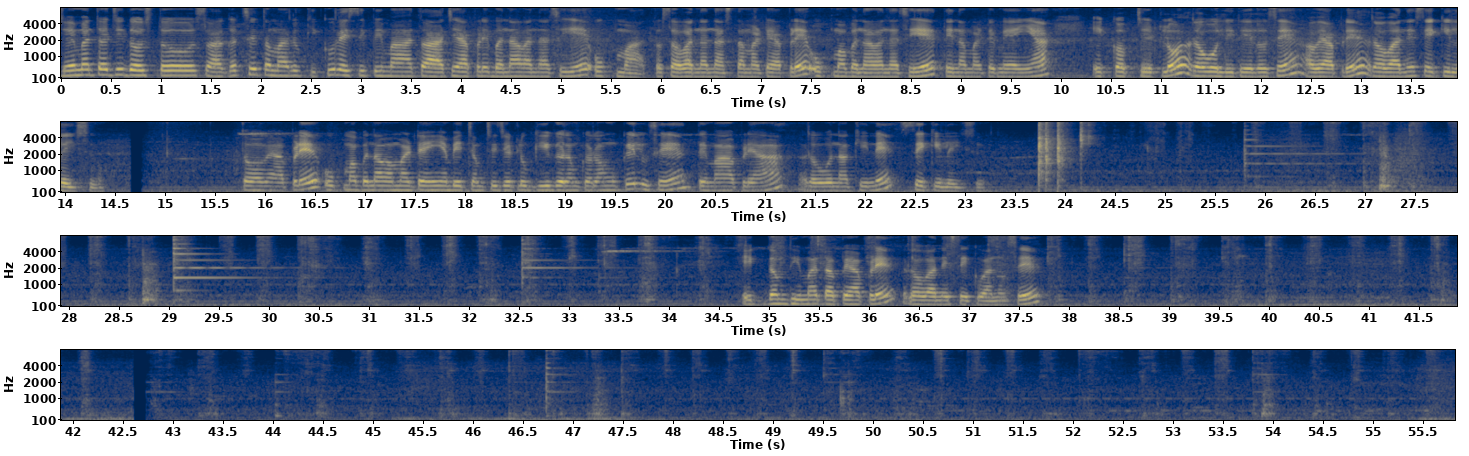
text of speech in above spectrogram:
જય માતાજી દોસ્તો, સ્વાગત છે તમારું કીકુ રેસીપીમાં. તો આજે આપણે બનાવવાના છીએ ઉપમા. તો સવારના નાસ્તા માટે આપણે ઉપમા બનાવવાના છીએ. તેના માટે મેં અહીંયા એક કપ જેટલો રવો લીધેલો છે. હવે આપણે રવાને શેકી લઈશું. તો હવે આપણે ઉપમા બનાવવા માટે અહીંયા બે ચમચી જેટલું ઘી ગરમ કરવા મૂકેલું છે. તેમાં આપણે આ રવો નાખીને શેકી લઈશું. એકદમ ધીમા તાપે આપણે રવાને શેકવાનો છે.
